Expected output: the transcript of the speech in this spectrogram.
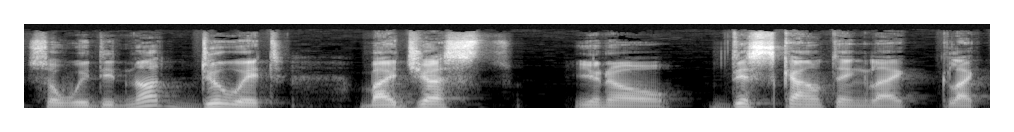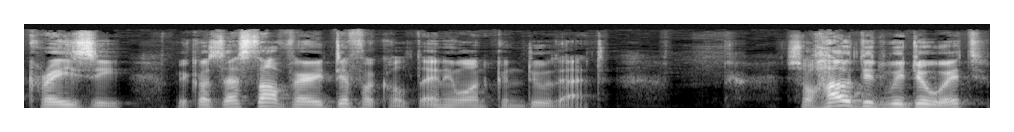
So we did not do it by just, you know, discounting like, like crazy, because that's not very difficult. Anyone can do that. So how did we do it?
